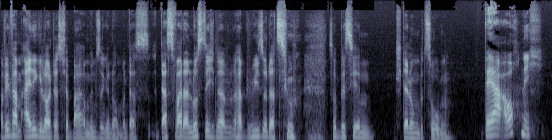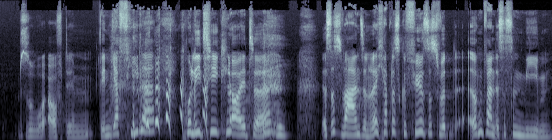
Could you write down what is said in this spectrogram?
auf jeden Fall haben einige Leute das für bare Münze genommen und das, das war dann lustig und dann hat Rezo dazu so ein bisschen Stellung bezogen. Wäre auch nicht so auf dem, wen ja viele Politikleute, es ist Wahnsinn, oder? Ich habe das Gefühl, es wird, irgendwann ist es ein Meme.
